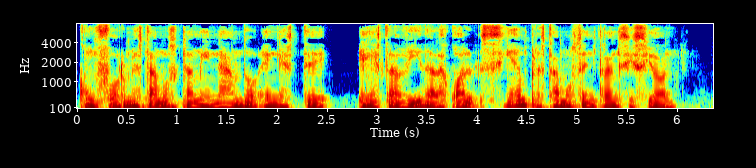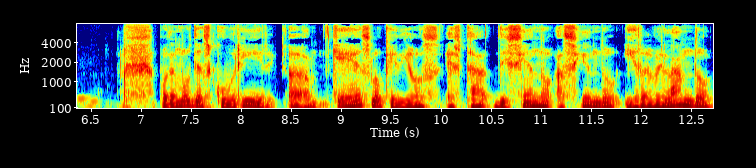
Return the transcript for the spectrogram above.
conforme estamos caminando en, este, en esta vida, la cual siempre estamos en transición, podemos descubrir um, qué es lo que Dios está diciendo, haciendo y revelando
